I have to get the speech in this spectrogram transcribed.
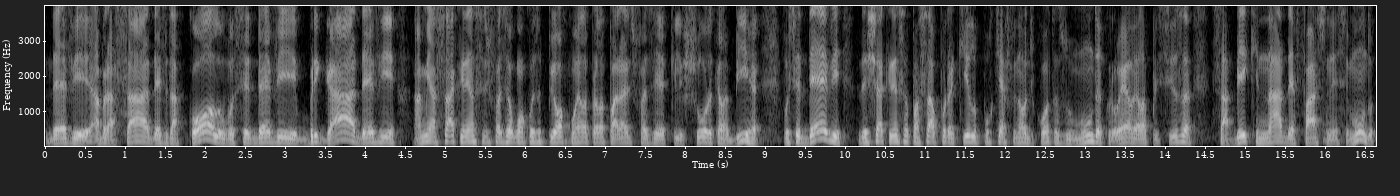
deve abraçar, deve dar colo, você deve brigar, deve ameaçar a criança de fazer alguma coisa pior com ela para ela parar de fazer aquele choro, aquela birra. Você deve deixar a criança passar por aquilo porque afinal de contas o mundo é cruel, ela precisa saber que nada é fácil nesse mundo.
